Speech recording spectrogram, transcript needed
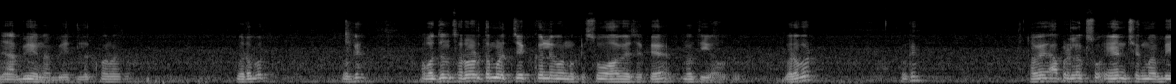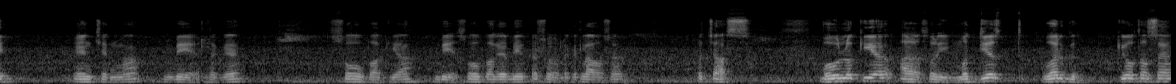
ને આ બે ના બે જ લખવાના છે. બરાબર? ઓકે? આ બધાનો સરવાળો તમારે ચેક કરી લેવાનું કે સો આવે છે કે નથી આવતું. બરાબર? ઓકે? હવે આપણે લખશું એન છેદમાં બે. એન છેદમાં બે એટલે કે સો ભાગ્યા બે. સો ભાગ્યા બે કરશો એટલે કેટલા આવશે? પચાસ. બહુલકીય સોરી મધ્યસ્થ વર્ગ કયો થશે?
